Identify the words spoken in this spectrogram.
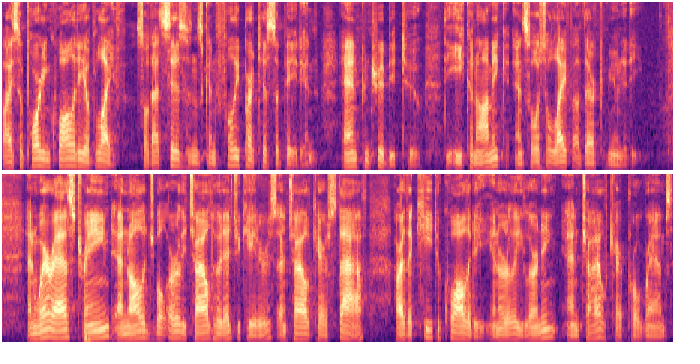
by supporting quality of life so that citizens can fully participate in and contribute to the economic and social life of their community. And whereas trained and knowledgeable early childhood educators and childcare staff are the key to quality in early learning and childcare programs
